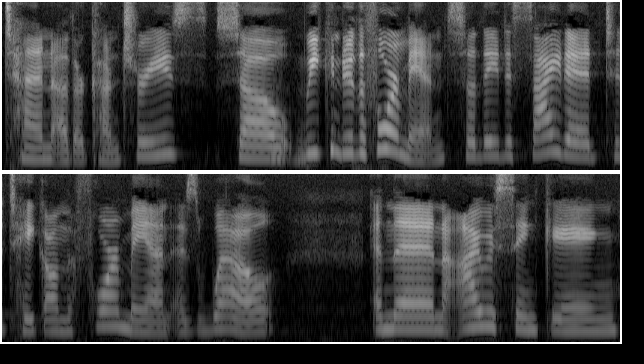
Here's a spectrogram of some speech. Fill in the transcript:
10 other countries so we can do the four man so they decided to take on the four man as well and then i was thinking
